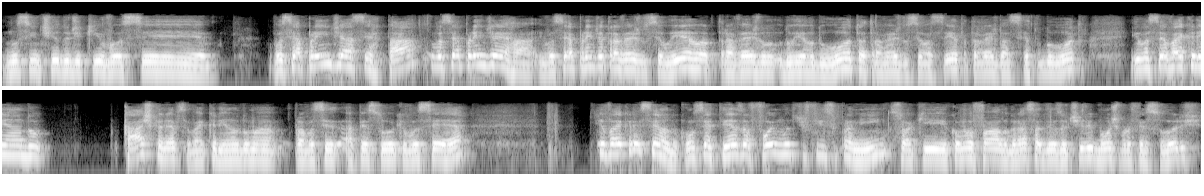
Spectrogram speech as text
no sentido de que você você aprende a acertar e você aprende a errar. E você aprende através do seu erro, através do, do erro do outro, através do seu acerto, através do acerto do outro. E você vai criando casca, né? Você vai criando uma para você a pessoa que você é e vai crescendo. Com certeza foi muito difícil para mim, só que, como eu falo, graças a Deus eu tive bons professores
